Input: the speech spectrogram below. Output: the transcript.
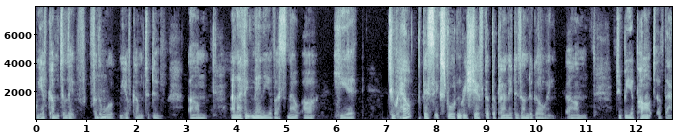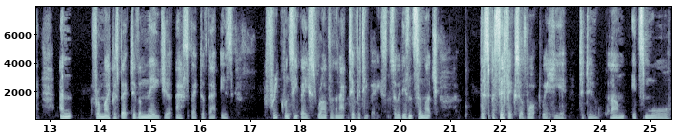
we have come to live, for the mm-hmm. work we have come to do. Um, and I think many of us now are here to help this extraordinary shift that the planet is undergoing, um, to be a part of that. And from my perspective, a major aspect of that is frequency based rather than activity based. So it isn't so much the specifics of what we're here to do, um, it's more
